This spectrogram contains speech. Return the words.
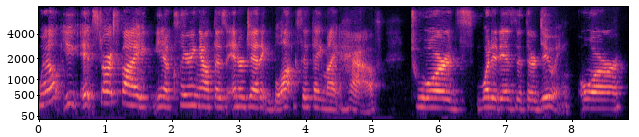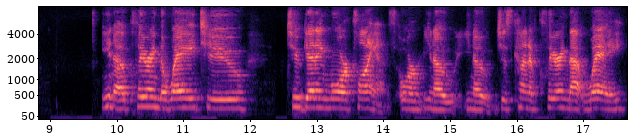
Well, you, it starts by you know clearing out those energetic blocks that they might have towards what it is that they're doing or you know clearing the way to to getting more clients or you know you know just kind of clearing that way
